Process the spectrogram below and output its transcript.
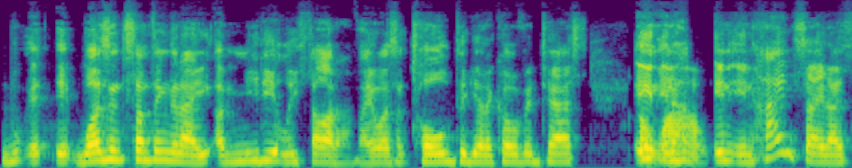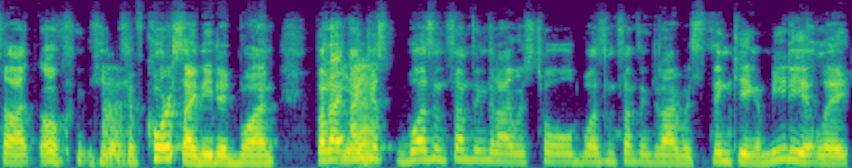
it, it wasn't something that I immediately thought of. I wasn't told to get a COVID test. Oh, In, in- wow. in, in, hindsight, I thought, oh, of course I needed one, but I, I just wasn't something that I was told, wasn't something that I was thinking immediately.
